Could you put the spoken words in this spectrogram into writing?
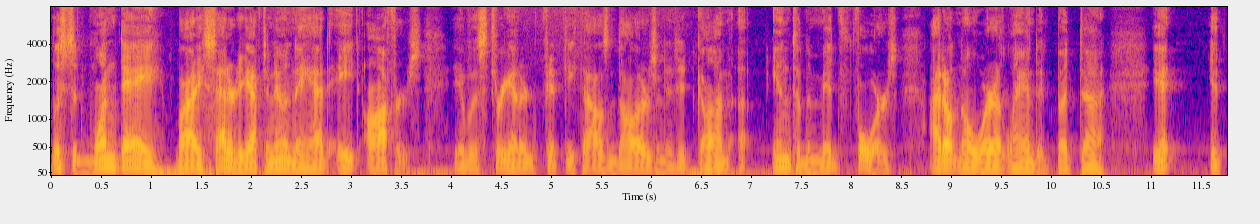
Listed one day by Saturday afternoon, they had eight offers it was $350,000 and it had gone into the mid fours. I don't know where it landed, but uh, it it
